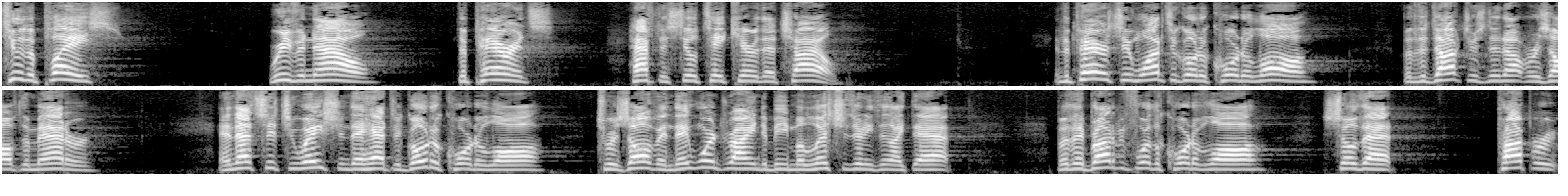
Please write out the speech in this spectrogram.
to the place where even now the parents have to still take care of that child. And the parents didn't want to go to court of law, but the doctors did not resolve the matter. And that situation, they had to go to court of law to resolve it. And they weren't trying to be malicious or anything like that, but they brought it before the court of law so that proper,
